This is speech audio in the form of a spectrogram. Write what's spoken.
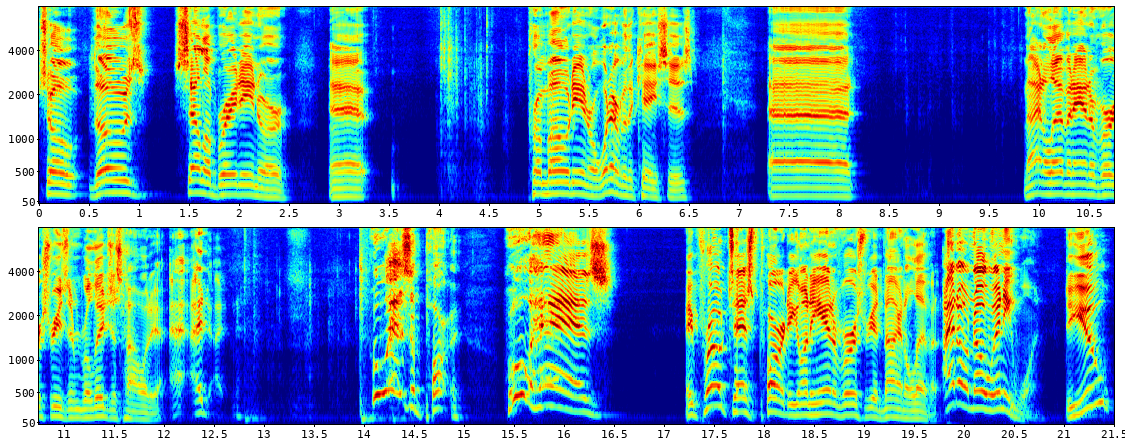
So those celebrating or uh, promoting or whatever the case is, uh, 9 11 anniversaries and religious holiday. I, I, I, who has a part? Who has a protest party on the anniversary of 9 11? I don't know anyone. Do you?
